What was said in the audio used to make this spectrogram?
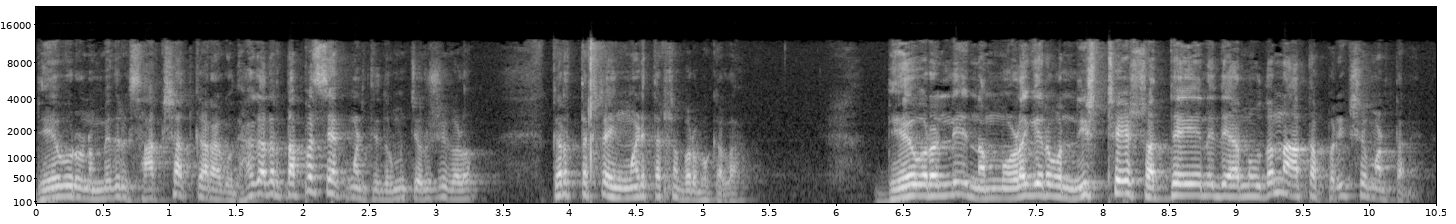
ದೇವರು ನಮ್ಮ ಎದುರಿಗೆ ಸಾಕ್ಷಾತ್ಕಾರ ಆಗೋದು. ಹಾಗಾದ್ರೆ ತಪಸ್ಸು ಯಾಕೆ ಮಾಡ್ತಿದ್ರು ಮುಂಚೆ ಋಷಿಗಳು? ಕರೆದ ತಕ್ಷಣ ಹಿಂಗೆ ಮಾಡಿದ ತಕ್ಷಣ ಬರ್ಬೇಕಲ್ಲ? ದೇವರಲ್ಲಿ ನಮ್ಮೊಳಗಿರುವ ನಿಷ್ಠೆ, ಶ್ರದ್ಧೆ ಏನಿದೆ ಅನ್ನೋದನ್ನು ಆತ ಪರೀಕ್ಷೆ ಮಾಡ್ತಾನೆ.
